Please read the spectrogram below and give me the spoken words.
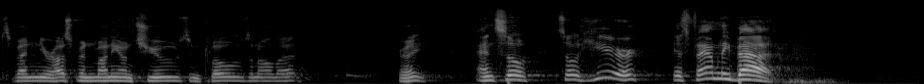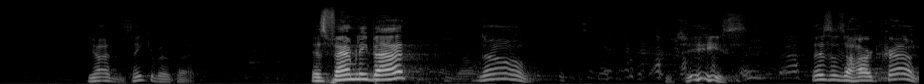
spending your husband money on shoes and clothes and all that, right? And so, so here is family bad. You ought to think about that. Is family bad? No. Jeez. This is a hard crowd.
